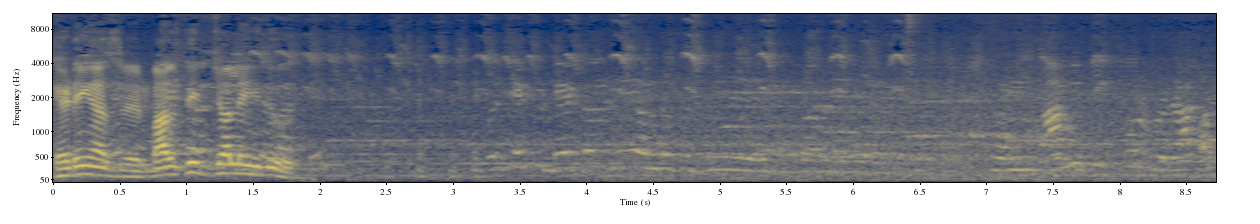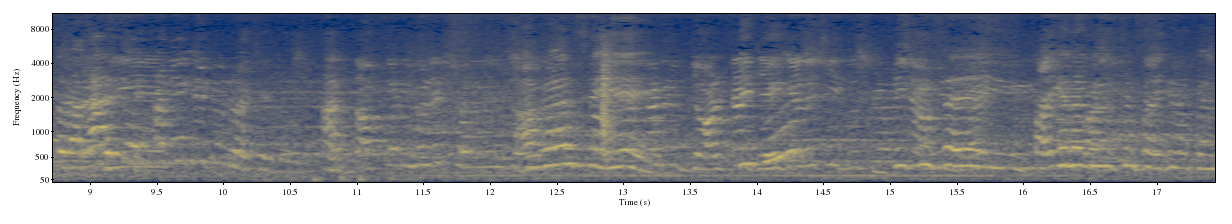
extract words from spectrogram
হেডিং আসবে বালতির জলে ইঁদুর বলছে, একটু ডেটল দিয়ে অন্তত দিয়ে, ওই- আমি ঠিক করব? তো। আর তখন বলে চল- আবার সে ইয়ে, ওখানে জলটা গেলেছি সেই পায়খানা করেছে, পায়খানা করে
